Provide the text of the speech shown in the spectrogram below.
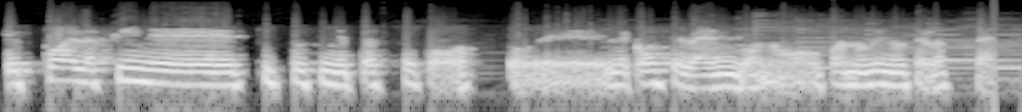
e poi alla fine tutto si mette al suo posto e le cose vengono quando meno te l'aspetti.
